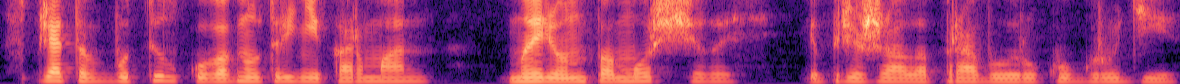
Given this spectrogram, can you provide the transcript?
Спрятав бутылку во внутренний карман, Мэрион поморщилась и прижала правую руку к груди.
